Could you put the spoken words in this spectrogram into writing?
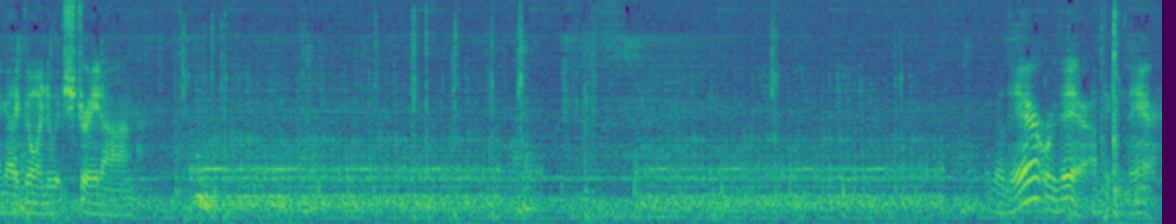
I gotta go into it straight on. there or there? I'm picking there.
